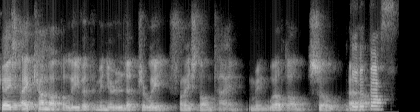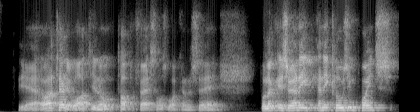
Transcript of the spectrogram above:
Guys, I cannot believe it. I mean, you're literally finished on time. I mean, well done. So, Good uh, at this. yeah, well, I'll tell you what, you know, top professionals, what can I say? Well, look, is there any any closing points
